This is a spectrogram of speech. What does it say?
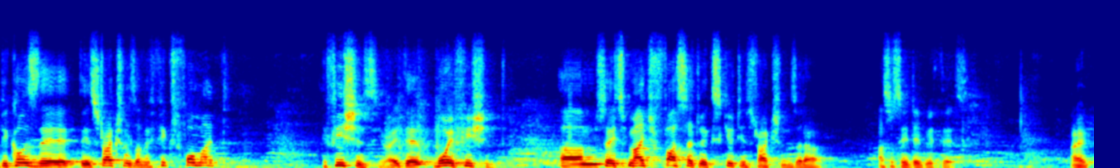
because the, the instructions have a fixed format, efficiency, right? They're more efficient. Um, so it's much faster to execute instructions that are associated with this, right?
